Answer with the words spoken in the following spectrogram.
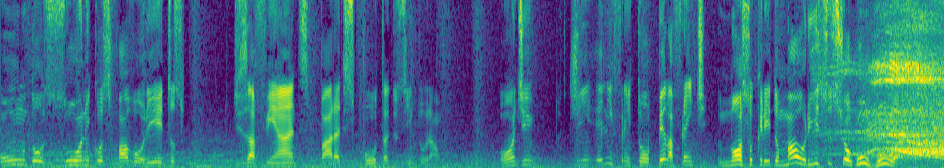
um dos únicos favoritos desafiantes para a disputa do cinturão, onde ele enfrentou pela frente o nosso querido Maurício Shogun Rua.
